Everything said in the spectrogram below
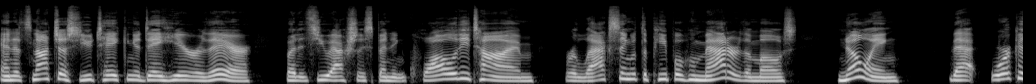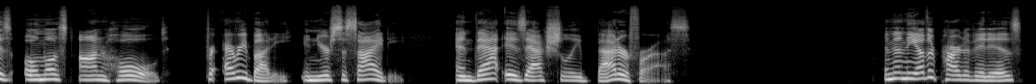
and it's not just you taking a day here or there but it's you actually spending quality time relaxing with the people who matter the most, knowing that work is almost on hold for everybody in your society. And that is actually better for us. And then the other part of it is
